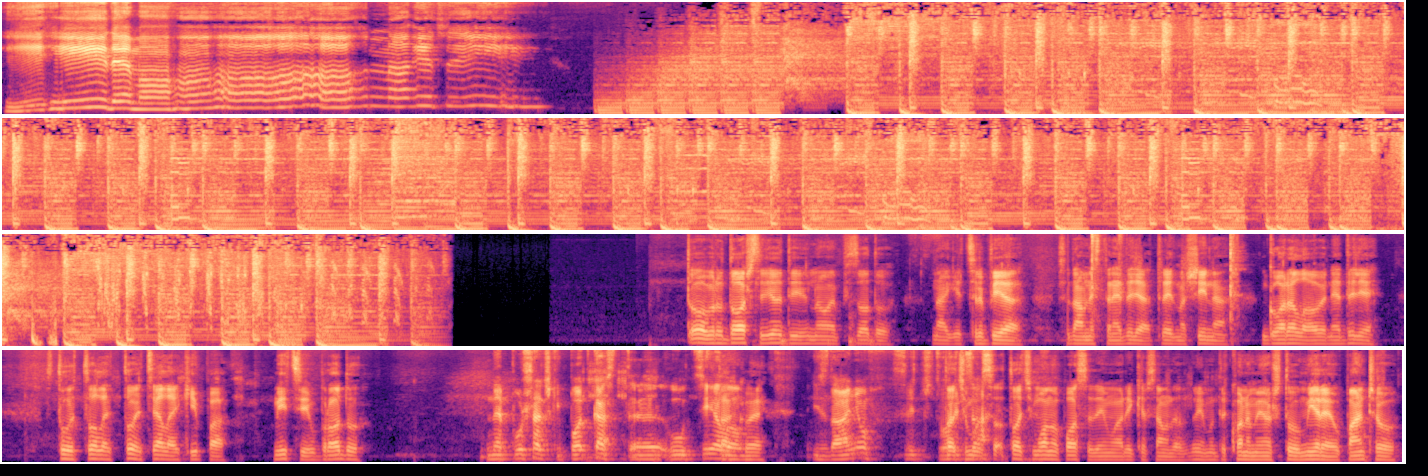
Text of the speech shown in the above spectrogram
Idemo nageci. Dobro, došli ljudi u novu epizodu Nage Srbija, 17. nedelja, trade mašina, gorela ove nedelje. Tu, to, to je cela ekipa, Mici u brodu. Nepušački podcast e, u cijelom izdanju, svi To četvorica. ćemo, to ćemo odmah posle da imamo recap, samo da vidimo da ko nam je još tu Mire u Pančevu.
